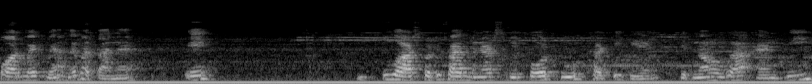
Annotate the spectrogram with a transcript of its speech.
format में हमें बताना है। A two hours forty five minutes before two thirty P M कितना होगा? And B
